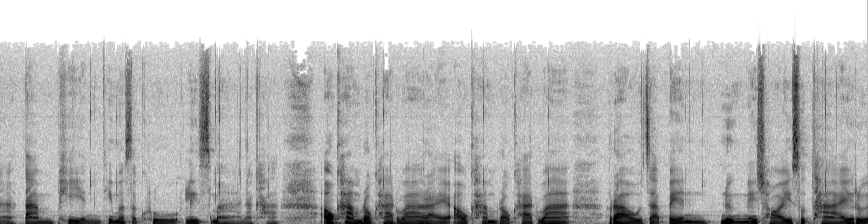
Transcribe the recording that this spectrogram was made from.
นะตามเพนที่เมื่อสักครู่ลิสต์มานะคะเอาคำเราคาดว่าอะไร เอาคำเราคาดว่า เราจะเป็นหนึ่งในช้อยสุดท้าย หรือ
